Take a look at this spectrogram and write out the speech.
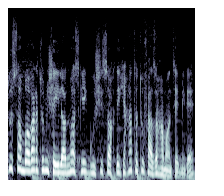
دوستان باورتون میشه ایلان ماسک یک گوشی ساخته که حتی تو فضا هم آنتن میده؟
